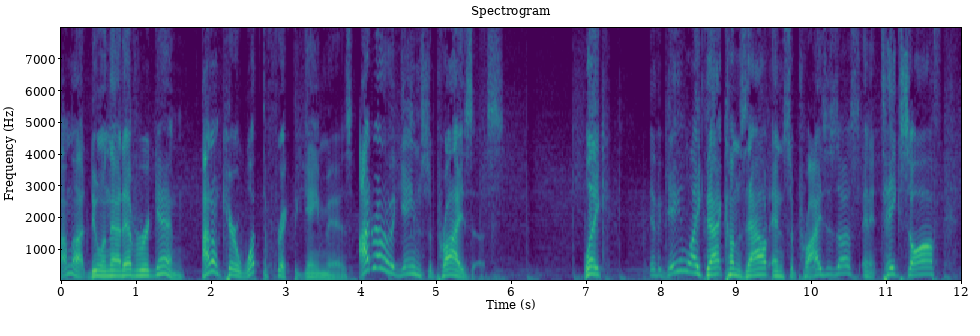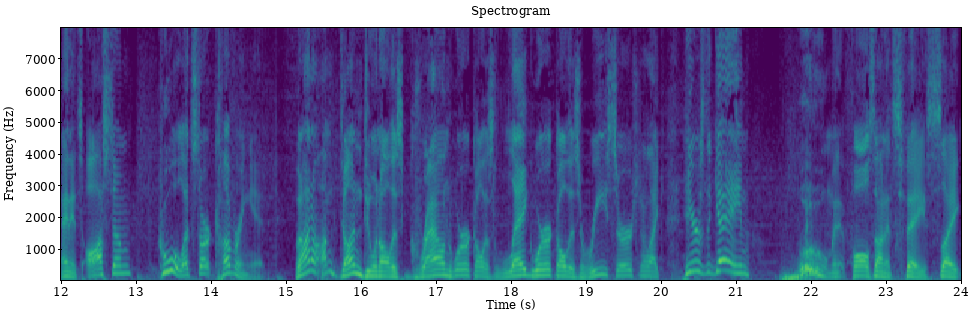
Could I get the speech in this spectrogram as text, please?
I'm not doing that ever again. I don't care what the frick the game is. I'd rather the game surprise us. Like, if a game like that comes out and surprises us and it takes off and it's awesome, cool, let's start covering it. But I I'm done doing all this groundwork, all this legwork, all this research. And they're like, here's the game, boom, and it falls on its face. Like,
